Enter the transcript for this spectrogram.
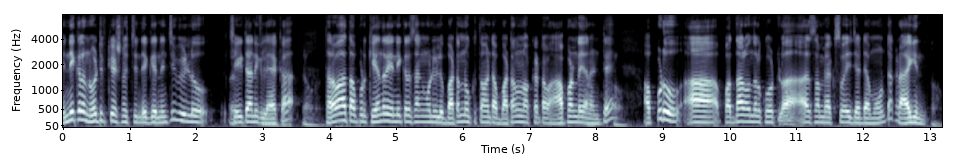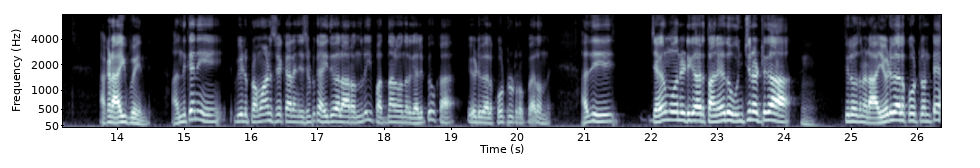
ఎన్నికల నోటిఫికేషన్ వచ్చిన దగ్గర నుంచి వీళ్ళు చేయటానికి లేక తర్వాత అప్పుడు కేంద్ర ఎన్నికల సంఘం వాళ్ళు బటన్ నొక్కుతామంటే ఆ బటన్ నొక్కటం ఆపండి అని అంటే అప్పుడు ఆ పద్నాలుగు వందల కోట్లు ఆ some X Y Z amount అక్కడ ఆగింది. అక్కడ ఆగిపోయింది. అందుకని వీళ్ళు ప్రమాణ స్వీకారం చేసేప్పటికి ఐదు వేల ఆరు వందలు ఈ పద్నాలుగు వందలు కలిపి ఒక ఏడు వేల కోట్ల రూపాయలు ఉంది. అది జగన్మోహన్ రెడ్డి గారు తానేదో ఉంచినట్లుగా ఫీల్ అవుతున్నాడు. ఆ ఏడు వేల కోట్లు ఉంటే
